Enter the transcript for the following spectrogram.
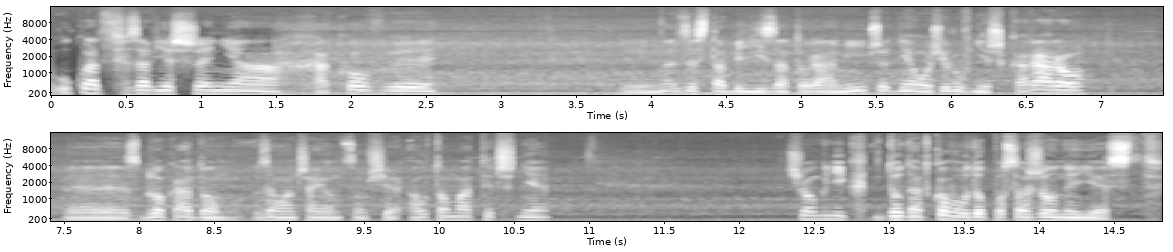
Układ zawieszenia hakowy ze stabilizatorami. Przednia oś również Carraro e, z blokadą załączającą się automatycznie. Ciągnik dodatkowo doposażony jest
